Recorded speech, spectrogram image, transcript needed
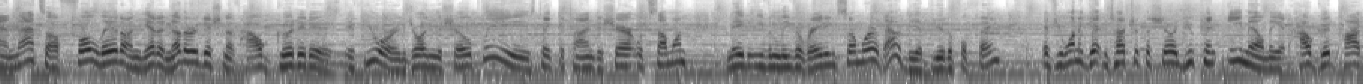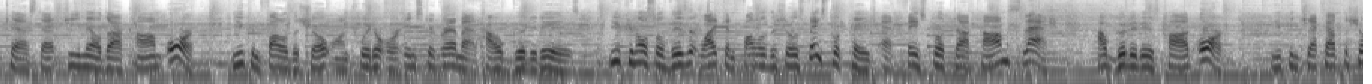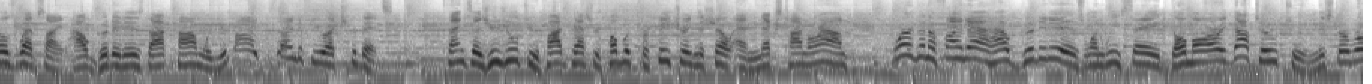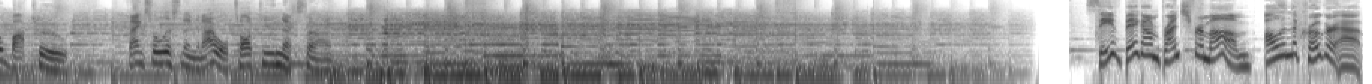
And that's a full lid on yet another edition of How Good It Is. If you are enjoying the show, please take the time to share it with someone, maybe even leave a rating somewhere. That would be a beautiful thing. If you want to get in touch with the show, you can email me at howgoodpodcast at gmail.com or you can follow the show on Twitter or Instagram at How Good It Is. You can also visit, like, and follow the show's Facebook page at facebook.com slash How Good It Is or you can check out the show's website, howgooditis.com, where you might find a few extra bits. Thanks as usual to Podcast Republic for featuring the show, and next time around, we're going to find out how good it is when we say domo arigato to Mr. Roboto. Thanks for listening, and I will talk to you next time. Save big on brunch for mom, all in the Kroger app.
